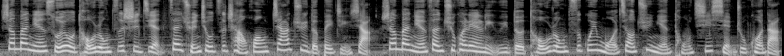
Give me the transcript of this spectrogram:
上半年所有投融资事件在全球资产荒加剧的背景下，上半年泛区块链领域的投融资规模较去年同期显著扩大。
